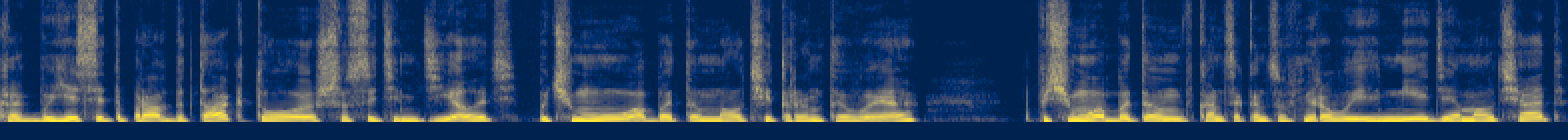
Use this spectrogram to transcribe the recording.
как бы если это правда так, то что с этим делать? Почему об этом молчит РЕН-ТВ? Почему об этом, в конце концов, мировые медиа молчат?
